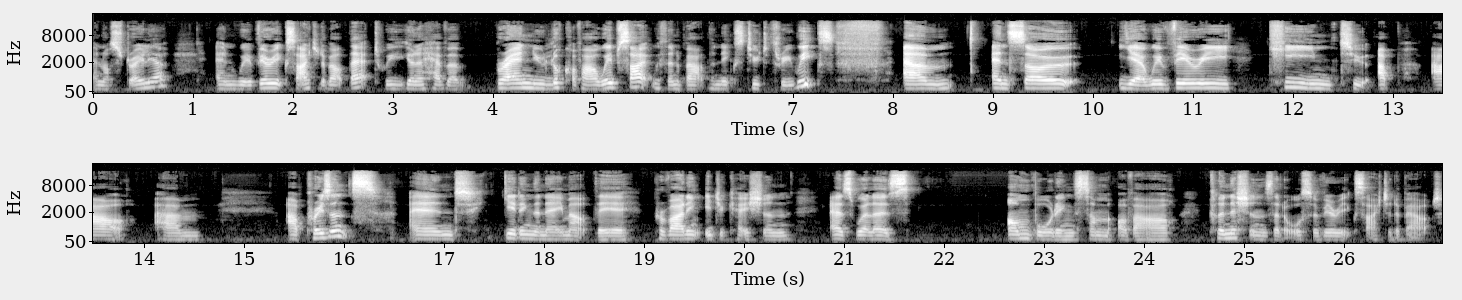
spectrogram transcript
and Australia, and we're very excited about that. We're going to have a brand new look of our website within about the next two to three weeks. Um, and so, yeah, we're very keen to up our um, our presence and getting the name out there, providing education, as well as onboarding some of our clinicians that are also very excited about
